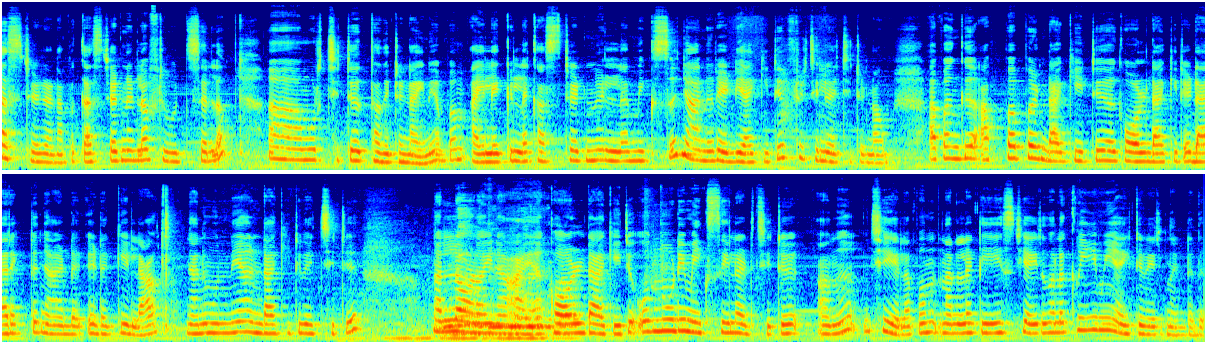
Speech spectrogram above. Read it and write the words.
കസ്റ്റേർഡാണ് അപ്പോൾ കസ്റ്റേർഡിനുള്ള ഫ്രൂട്ട്സ് എല്ലാം മുറിച്ചിട്ട് തന്നിട്ടുണ്ടായിന്. അപ്പം അതിലേക്കുള്ള കസ്റ്റേർഡിനുള്ള മിക്സ് ഞാൻ റെഡിയാക്കിയിട്ട് ഫ്രിഡ്ജിൽ വെച്ചിട്ടുണ്ടാവും. അപ്പം എനിക്ക് അപ്പം ഉണ്ടാക്കിയിട്ട് കോൾഡ് ആക്കിയിട്ട് ഡയറക്റ്റ് ഞാൻ എടുക്കില്ല ഞാൻ മുന്നേ ഉണ്ടാക്കിയിട്ട് വെച്ചിട്ട് നല്ലോണം അതിനെ കോൾഡ് ആക്കിയിട്ട് ഒന്നുകൂടി മിക്സിയിൽ അടിച്ചിട്ട് ആണ് ചെയ്യൽ അപ്പം നല്ല ടേസ്റ്റി ആയിട്ട് നല്ല ക്രീമി ആയിട്ട് വരുന്നുണ്ടത്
